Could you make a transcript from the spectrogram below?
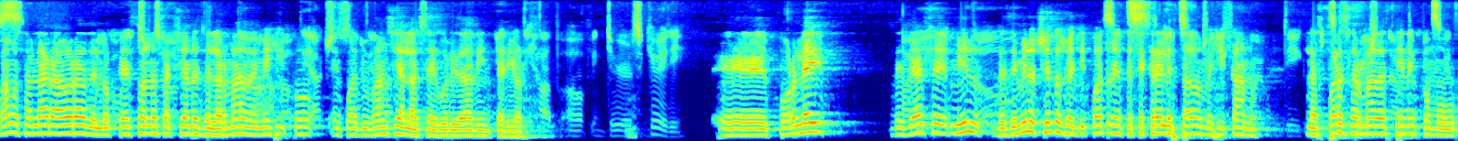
Vamos a hablar ahora de lo que son las acciones de la Armada de México en coadyuvancia a la seguridad interior. Eh, por ley, desde, hace desde 1824 en que se crea el Estado mexicano, las Fuerzas Armadas tienen como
